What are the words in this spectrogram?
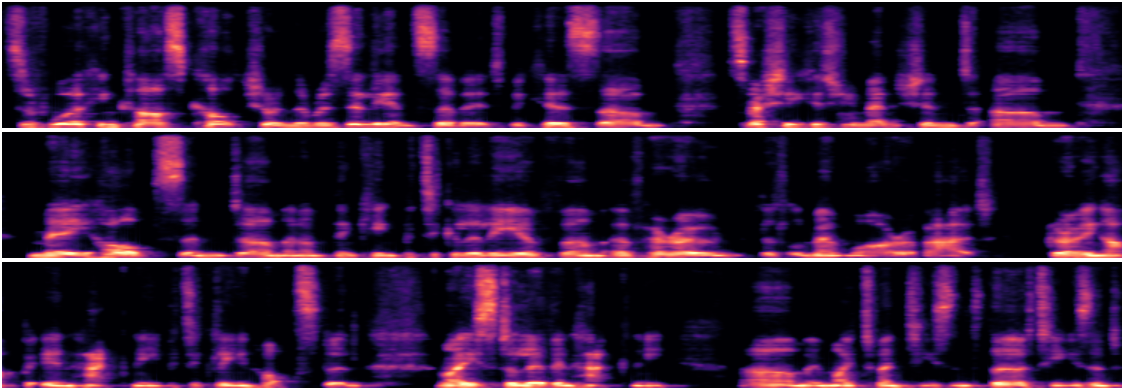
sort of working class culture and the resilience of it, because um, especially because you mentioned um, May Hobbs, and, um, and I'm thinking particularly of, um, of her own little memoir about growing up in Hackney, particularly in Hoxton. And I used to live in Hackney in my 20s and 30s. And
